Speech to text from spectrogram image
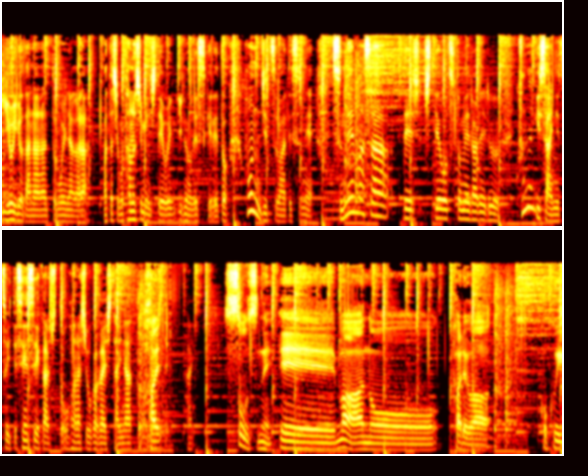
いよいよだなぁなんて思いながら私も楽しみにしているのですけれど本日はですね常政で指定を務められるくぬぎさんについて先生からちょっとお話をお伺いしたいなと思いまして、はい。そうですね。えー、まああの彼は国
